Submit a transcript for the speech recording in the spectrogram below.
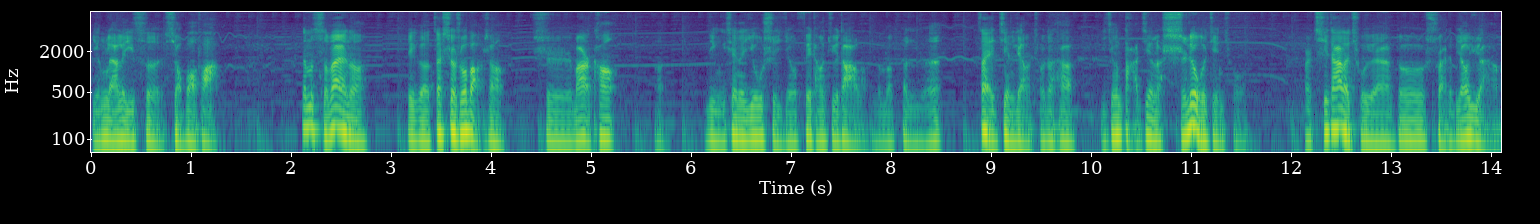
迎来了一次小爆发。那么此外呢，这个在射手榜上是马尔康啊，领先的优势已经非常巨大了。那么本轮再进两球的他，已经打进了十六个进球，而其他的球员都甩得比较远啊，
